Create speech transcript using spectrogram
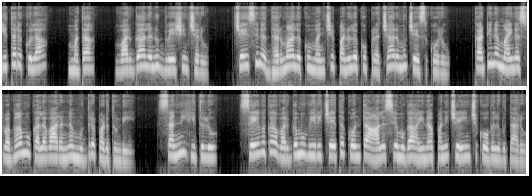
ఇతర కుల మత వర్గాలను ద్వేషించరు. చేసిన ధర్మాలకు మంచి పనులకు ప్రచారము చేసుకోరు. కఠినమైన స్వభాము కలవారన్న ముద్రపడుతుంది సన్నిహితులు సేవక వర్గము వీరి చేత కొంత ఆలస్యముగా అయినా పని చేయించుకోగలుగుతారు.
